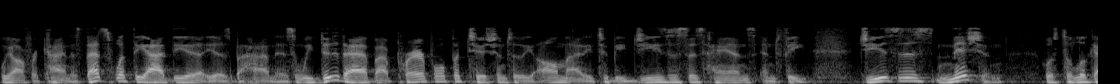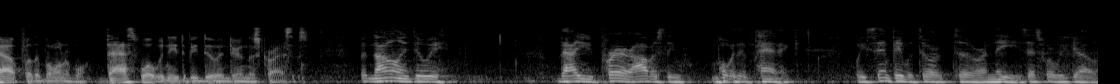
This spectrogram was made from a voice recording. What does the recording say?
we offer kindness. That's what the idea is behind this. And we do that by prayerful petition to the Almighty to be Jesus' hands and feet. Jesus' mission was to look out for the vulnerable. That's what we need to be doing during this crisis. But not only do we value prayer, obviously, more than panic, we send people to our, to our knees. That's where we go.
